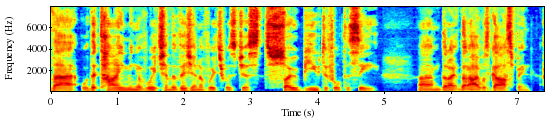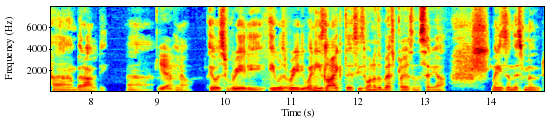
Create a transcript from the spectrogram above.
that the timing of which and the vision of which was just so beautiful to see um, that I that I was gasping. Um, Berardi, uh, yeah, you know, it was really he was really when he's like this, he's one of the best players in the Serie A when he's in this mood.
